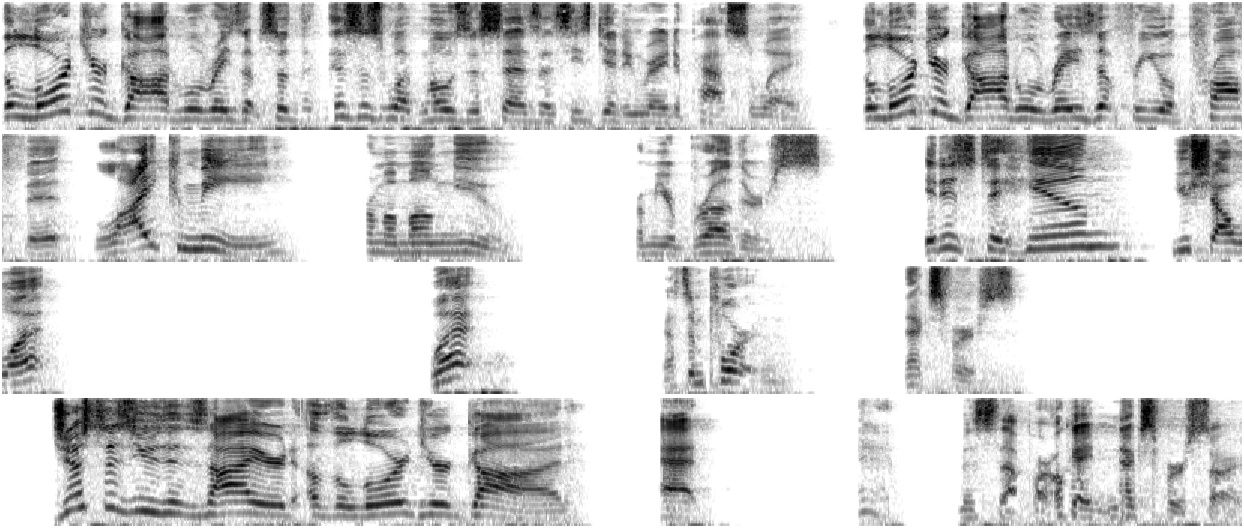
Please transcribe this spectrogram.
The Lord your God will raise up. So th- this is what Moses says as he's getting ready to pass away. The Lord your God will raise up for you a prophet like me from among you, from your brothers. It is to him you shall what? What? That's important. Next verse. Just as you desired of the Lord your God at missed that part. Okay, next verse, sorry.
